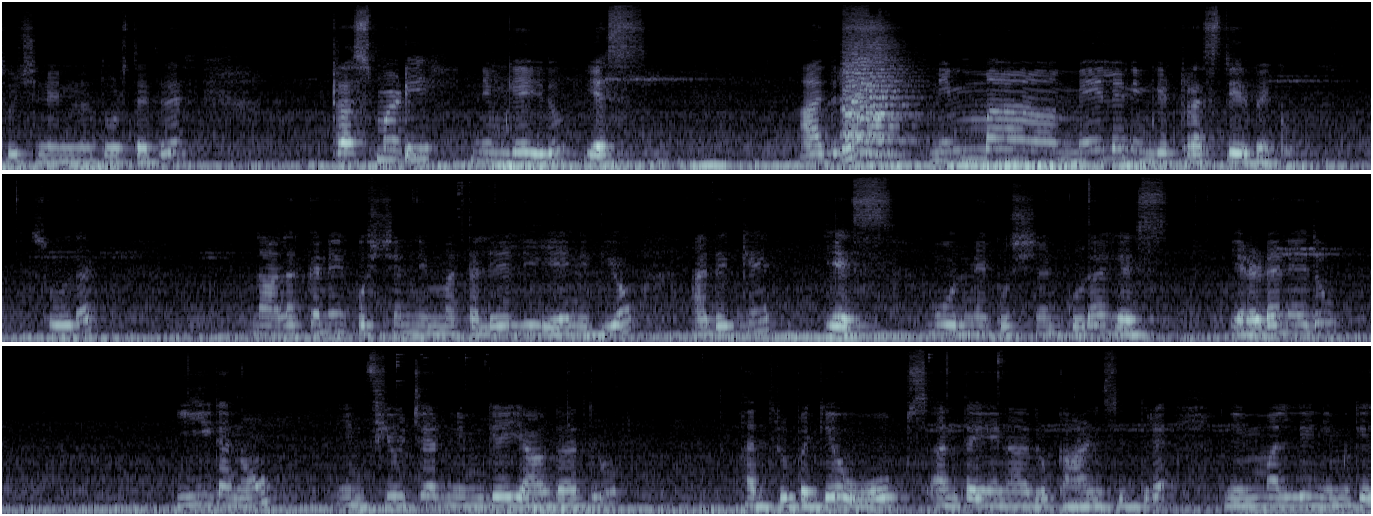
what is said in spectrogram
ಸೂಚನೆಯನ್ನು ತೋರಿಸ್ತಾ ಇದ್ದಾರೆ. ಟ್ರಸ್ಟ್ ಮಾಡಿ ನಿಮಗೆ ಇದು ಎಸ್ ಆದರೆ ನಿಮ್ಮ ಮೇಲೆ ನಿಮಗೆ ಟ್ರಸ್ಟ್ ಇರಬೇಕು. ಸೊ ದಟ್ ನಾಲ್ಕನೇ ಕ್ವಶನ್ ನಿಮ್ಮ ತಲೆಯಲ್ಲಿ ಏನಿದೆಯೋ ಅದಕ್ಕೆ ಎಸ್ ಮೂರನೇ ಕ್ವಶನ್ ಕೂಡ ಎಸ್ ಎರಡನೇದು, ಈಗ ನೋ ಇನ್ ಫ್ಯೂಚರ್ ನಿಮಗೆ ಯಾವುದಾದ್ರೂ ಅದ್ರ ಬಗ್ಗೆ ಓಪ್ಸ್ ಅಂತ ಏನಾದರೂ ಕಾಣಿಸಿದ್ರೆ, ನಿಮ್ಮಲ್ಲಿ ನಿಮಗೆ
